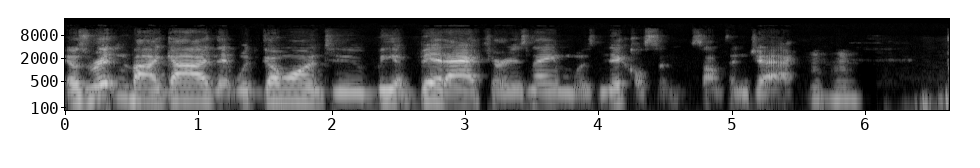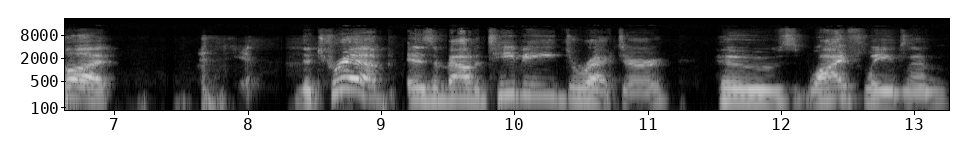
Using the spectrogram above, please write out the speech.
It was written by a guy that would go on to be a bit actor. His name was Nicholson, something Jack. hmm But the trip is about a TV director whose wife leaves him.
